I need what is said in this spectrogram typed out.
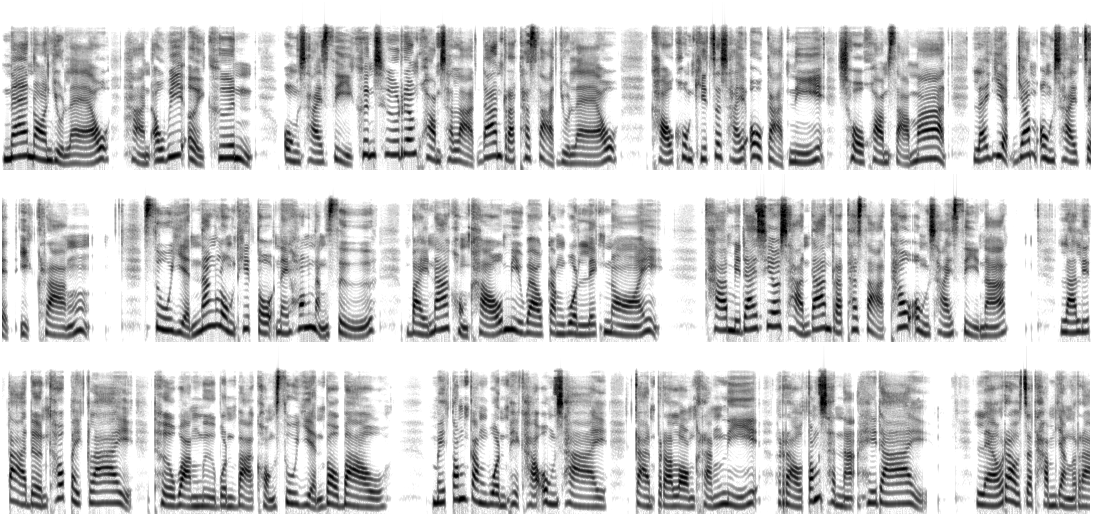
แน่นอนอยู่แล้ว หานอวี่เอ่ยขึ้น องค์ชายสี่ขึ้นชื่อเรื่องความฉลาดด้านรัฐศาสตร์อยู่แล้ว เขาคงคิดจะใช้โอกาสนี้ โชว์ความสามารถ และเหยียบย่ำองค์ชายเจ็ดอีกครั้ง ซูเหยียนนั่งลงที่โต๊ะในห้องหนังสือ ใบหน้าของเขามีแววกังวลเล็กน้อย ข้ามิได้เชี่ยวชาญด้านรัฐศาสตร์เท่าองค์ชายสีนัก ลาลิตาเดินเข้าไปใกล้ เธอวางมือบนบ่าของซูเหยียนเบาๆ ไม่ต้องกังวลเพคะองค์ชาย การประลองครั้งนี้เราต้องชนะให้ได้ แล้วเราจะทำอย่างไร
